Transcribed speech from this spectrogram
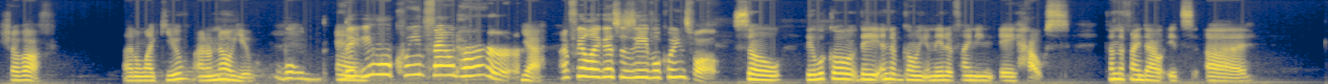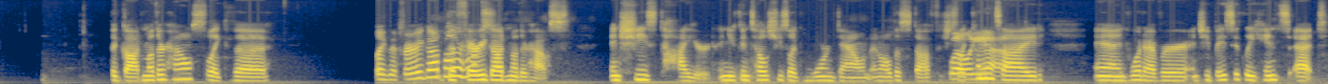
"Shove off. I don't like you. I don't know you." Well, the evil queen found her. Yeah. I feel like this is the evil queen's fault. So they look. O- they end up going and they end up finding a house. Come to find out, it's uh the godmother house, like the Like the fairy godmother. the fairy house? godmother house. And she's tired, and you can tell she's like worn down and all this stuff. She's Well, like, "Come yeah. inside," and whatever. And she basically hints at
